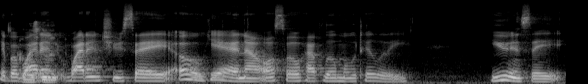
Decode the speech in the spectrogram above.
Yeah, but why didn't why didn't you say, "Oh yeah, and I also have low motility"? You didn't say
